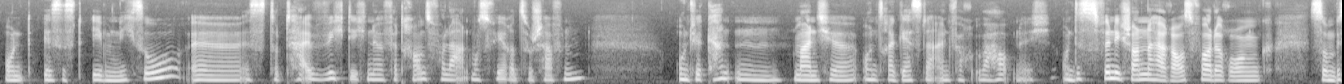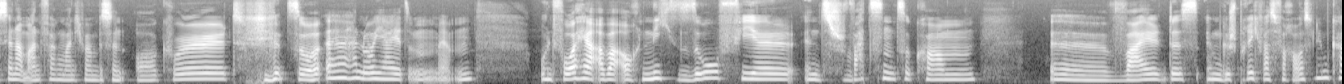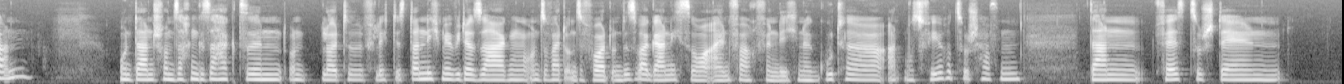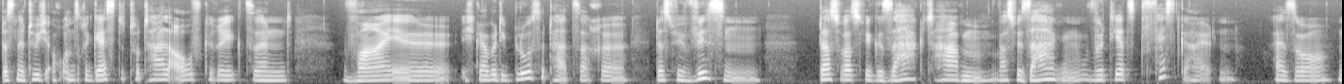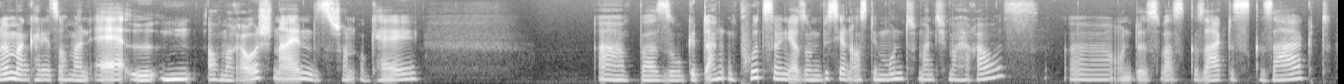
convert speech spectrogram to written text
Und es ist eben nicht so. Äh, es ist total wichtig, eine vertrauensvolle Atmosphäre zu schaffen. Und wir kannten manche unserer Gäste einfach überhaupt nicht. Und das finde ich schon eine Herausforderung. So ein bisschen am Anfang manchmal ein bisschen awkward. Mit so, äh, hallo, ja, jetzt. Mm, mm, mm und vorher aber auch nicht so viel ins Schwatzen zu kommen, äh, weil das im Gespräch was vorausnehmen kann. und dann schon Sachen gesagt sind und Leute vielleicht es dann nicht mehr wieder sagen und so weiter und so fort. Und das war gar nicht so einfach, finde ich, eine gute Atmosphäre zu schaffen. Dann festzustellen, dass natürlich auch unsere Gäste total aufgeregt sind, weil ich glaube, die bloße Tatsache, dass wir wissen, das, was wir gesagt haben, was wir sagen, wird jetzt festgehalten. Also, ne, man kann jetzt noch mal ein Ä, Ö, N auch mal rausschneiden, das ist schon okay. Aber so Gedanken purzeln ja so ein bisschen aus dem Mund manchmal heraus. Äh, und das, was gesagt ist, gesagt.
